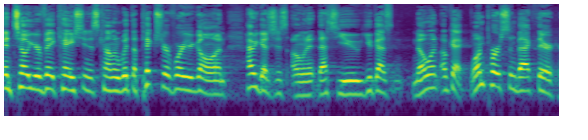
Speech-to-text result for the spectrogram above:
until your vacation is coming with the picture of where you're going. How you guys just own it? That's you. You guys, no one? Okay, one person back there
